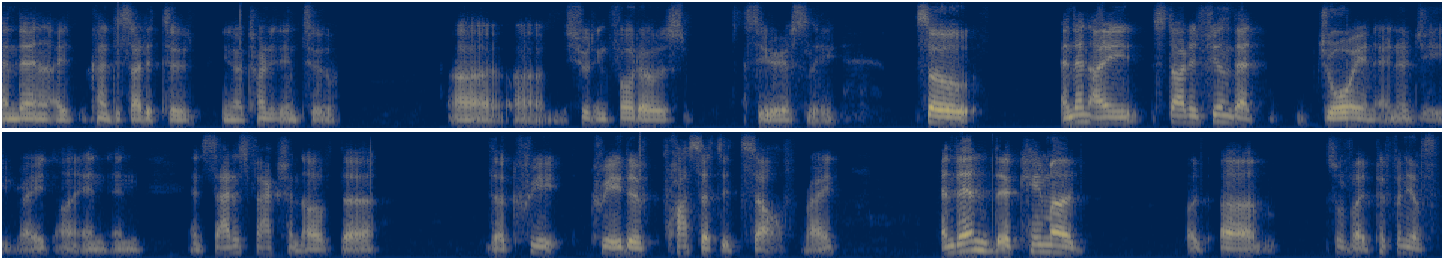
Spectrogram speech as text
And then i kind of decided to you know turn it into uh, uh, shooting photos seriously. So, and then I started feeling that joy and energy, right, uh, and and and satisfaction of the the create creative process itself, right. And then there came a, a, a sort of epiphany of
